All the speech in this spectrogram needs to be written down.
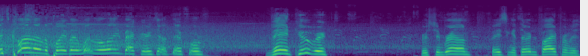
It's caught on the play by one of the linebackers out there for Vancouver. Christian Brown facing a third and five from his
